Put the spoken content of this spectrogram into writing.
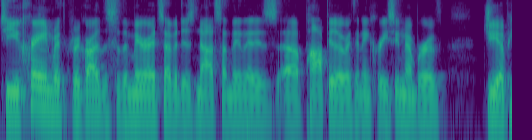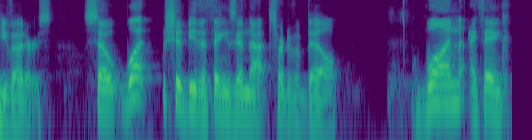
to Ukraine, with regardless of the merits of it, is not something that is uh, popular with an increasing number of GOP voters. So, what should be the things in that sort of a bill? One, I think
